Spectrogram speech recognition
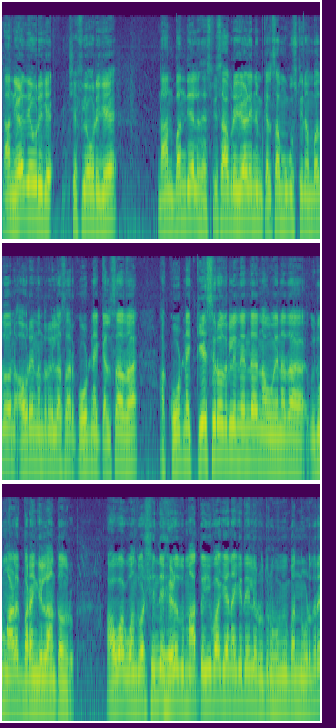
ನಾನು ಹೇಳಿದೆ ಅವರಿಗೆ, ಶಫಿ ಅವರಿಗೆ. ನಾನು ಬಂದು ಅಲ್ಲಿ ಎಸ್ ಪಿ ಸಾಬ್ರಿಗೆ ಹೇಳಿ ನಿಮ್ಮ ಕೆಲಸ ಮುಗಿಸ್ತೀನಿ ಅಂಬೋದು ಅವ್ರೇನಂದ್ರು ಇಲ್ಲ ಸರ್ ಕೋರ್ಟ್ನಾಗ ಕೆಲಸ ಅದ. ಆ ಕೋರ್ಟ್ನಾಗ ಕೇಸ್ ಇರೋದ್ರಿಂದ ನಾವು ಏನದ, ಇದು ಮಾಡೋಕ್ಕೆ ಬರಂಗಿಲ್ಲ ಅಂತಂದರು. ಆವಾಗ ಒಂದು ವರ್ಷ ಹಿಂದೆ ಹೇಳೋದು ಮಾತು, ಇವಾಗ ಏನಾಗಿದೆ, ಇಲ್ಲಿ ರುದ್ರಭೂಮಿ ಬಂದು ನೋಡಿದ್ರೆ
